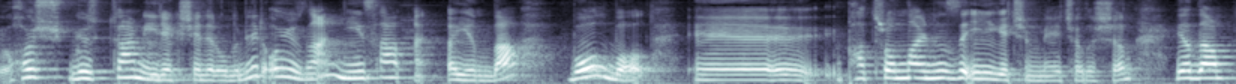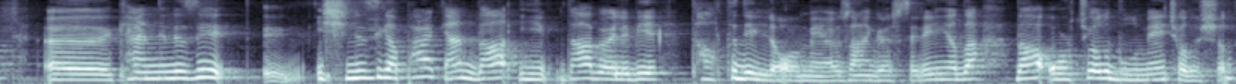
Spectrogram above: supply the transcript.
hoş göstermeyecek şeyler olabilir. O yüzden Nisan ayında bol bol e, patronlarınızla iyi geçinmeye çalışın ya da e, kendinizi e, işinizi yaparken daha iyi, daha böyle bir tahtı dilli olmaya özen gösterin ya da daha orta yolu bulmaya çalışın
